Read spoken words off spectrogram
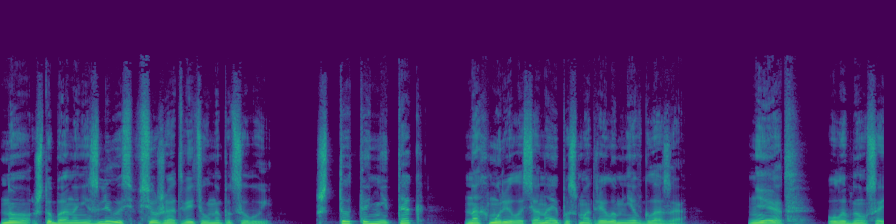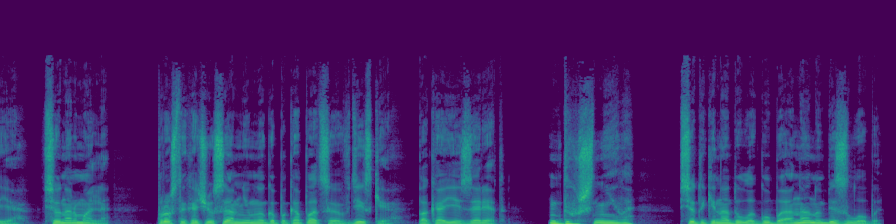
но, чтобы она не злилась, все же ответил на поцелуй. «Что-то не так?» — нахмурилась она и посмотрела мне в глаза. «Нет», — улыбнулся я, — «все нормально. Просто хочу сам немного покопаться в диске, пока есть заряд». «Душнило», все-таки надула губы она, но без злобы.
